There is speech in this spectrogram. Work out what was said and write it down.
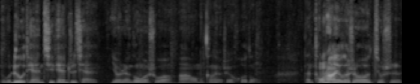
我六天七天之前，有人跟我说啊，我们可能有这个活动。但通常有的时候就是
